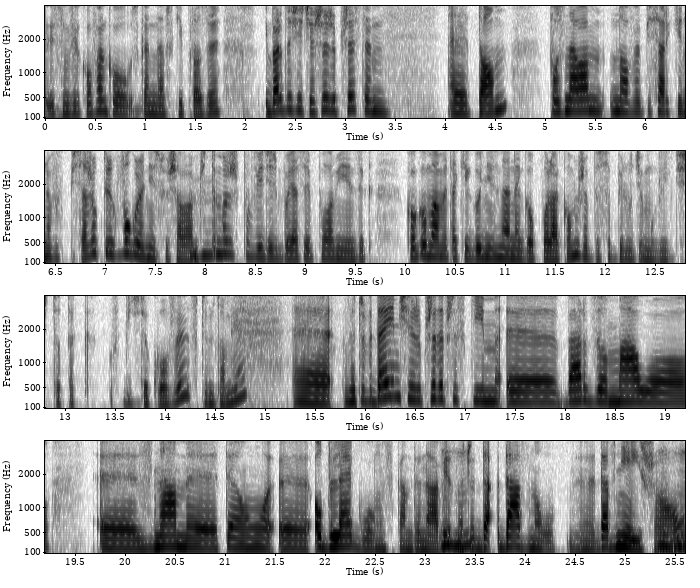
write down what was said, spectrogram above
jestem wielką fanką skandynawskiej prozy i bardzo się cieszę, że przez ten e, tom poznałam nowe pisarki, nowych pisarzy, o których w ogóle nie słyszałam. Czy ty możesz powiedzieć, bo ja sobie połamię język, kogo mamy takiego nieznanego Polakom, żeby sobie ludzie mogli gdzieś to tak wbić do głowy w tym tomie? E, znaczy, wydaje mi się, że przede wszystkim e, bardzo mało e, znamy tę odległą Skandynawię, znaczy da, dawną, dawniejszą.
